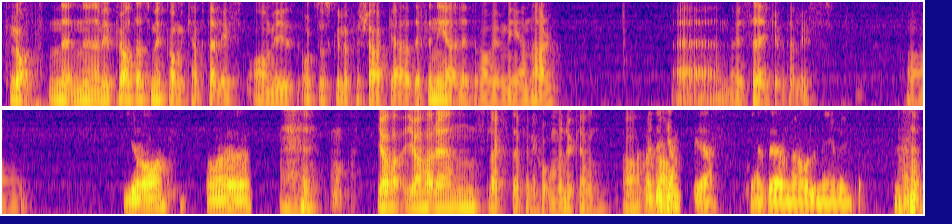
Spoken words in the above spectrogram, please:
Förlåt, nu när vi pratar så mycket om kapitalism, om vi också skulle försöka definiera lite vad vi menar eh, när vi säger kapitalism. Och... Ja. Och... jag, jag har en slags definition, men du kan... Ja, ja men du ja. kan börja, kan jag säga om jag håller med eller inte.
